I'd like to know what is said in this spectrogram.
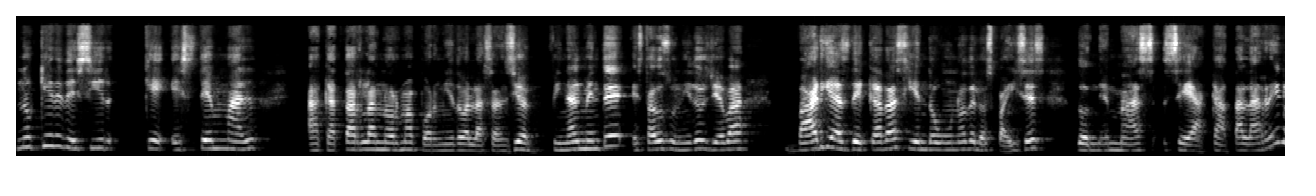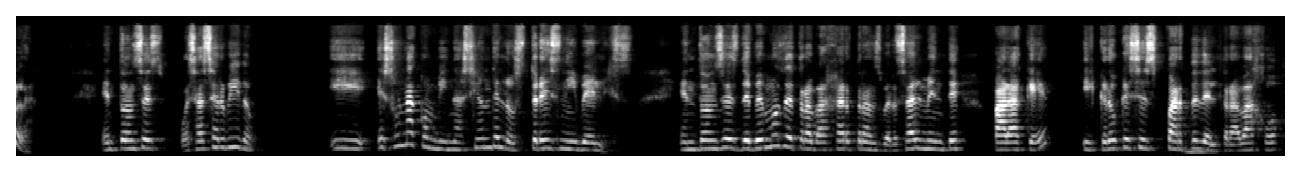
No quiere decir que esté mal acatar la norma por miedo a la sanción. Finalmente, Estados Unidos lleva varias décadas siendo uno de los países donde más se acata la regla. Entonces, pues ha servido. Y es una combinación de los tres niveles. Entonces, debemos de trabajar transversalmente para que, y creo que ese es parte del trabajo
